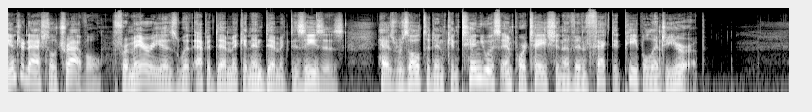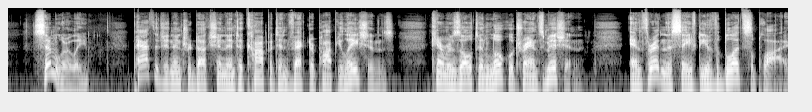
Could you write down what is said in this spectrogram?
International travel from areas with epidemic and endemic diseases has resulted in continuous importation of infected people into Europe. Similarly, pathogen introduction into competent vector populations can result in local transmission and threaten the safety of the blood supply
